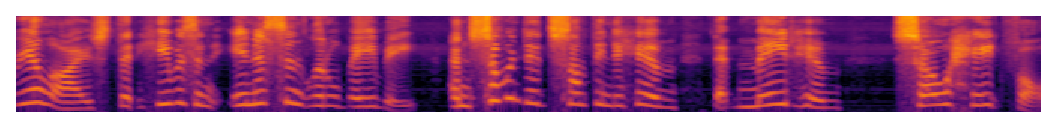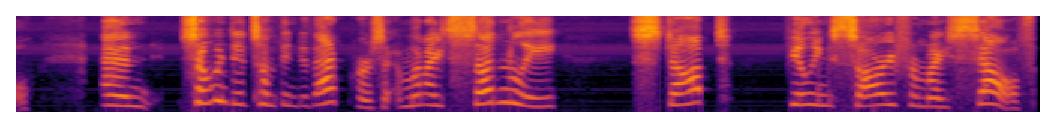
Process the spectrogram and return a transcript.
realized that he was an innocent little baby and someone did something to him that made him so hateful, and someone did something to that person. And when I suddenly stopped feeling sorry for myself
